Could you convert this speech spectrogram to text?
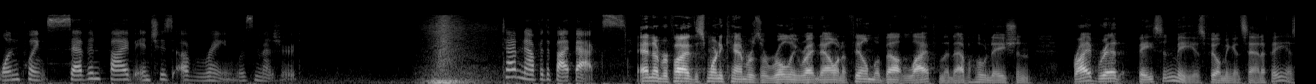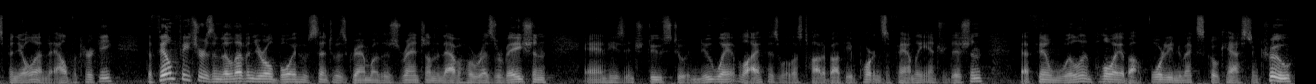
1.75 inches of rain was measured. Time now for the five facts. At number five this morning, cameras are rolling right now on a film about life on the Navajo Nation. Frybread Face and Me is filming in Santa Fe, Espanola, and Albuquerque. The film features an 11-year-old boy who's sent to his grandmother's ranch on the Navajo Reservation, and he's introduced to a new way of life as well as taught about the importance of family and tradition. That film will employ about 40 New Mexico cast and crew,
